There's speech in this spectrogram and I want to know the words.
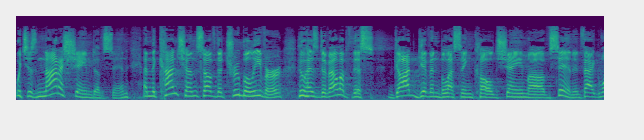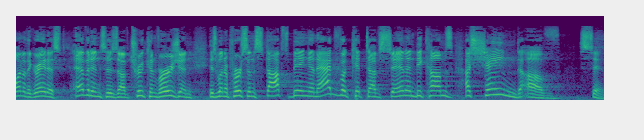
which is not ashamed of sin, and the conscience of the true believer who has developed this God given blessing called shame of sin. In fact, one of the greatest evidences of true conversion is when a person stops being an advocate of sin and becomes ashamed of sin.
